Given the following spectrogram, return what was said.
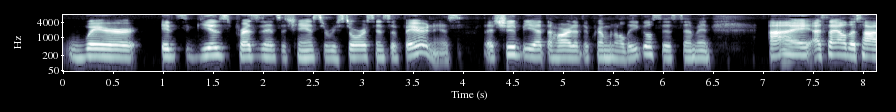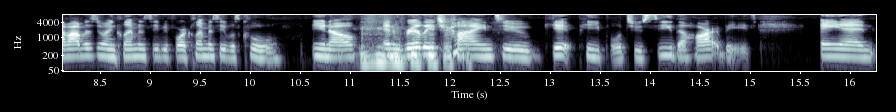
where it gives presidents a chance to restore a sense of fairness that should be at the heart of the criminal legal system. And I, I say all the time, I was doing clemency before clemency was cool, you know, and really trying to get people to see the heartbeats. And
